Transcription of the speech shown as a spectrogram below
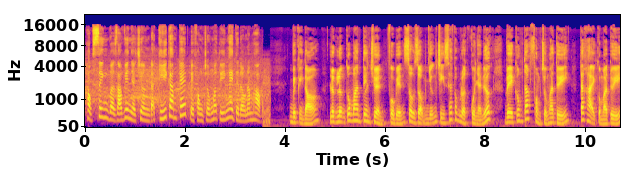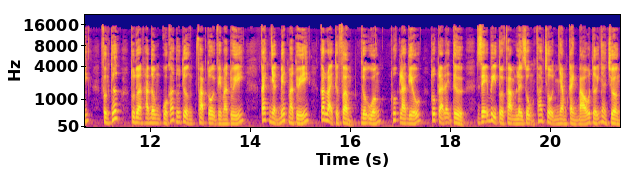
học sinh và giáo viên nhà trường đã ký cam kết về phòng chống ma túy ngay từ đầu năm học. Bên cạnh đó, lực lượng công an tuyên truyền, phổ biến sâu rộng những chính sách pháp luật của nhà nước về công tác phòng chống ma túy, tác hại của ma túy, phương thức, thủ đoạn hoạt động của các đối tượng phạm tội về ma túy, cách nhận biết ma túy, các loại thực phẩm, đồ uống, thuốc lá điếu, thuốc lá điện tử dễ bị tội phạm lợi dụng pha trộn nhằm cảnh báo tới nhà trường,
